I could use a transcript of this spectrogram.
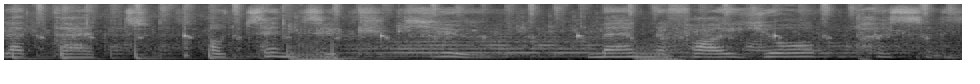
Let that authentic you magnify your person.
